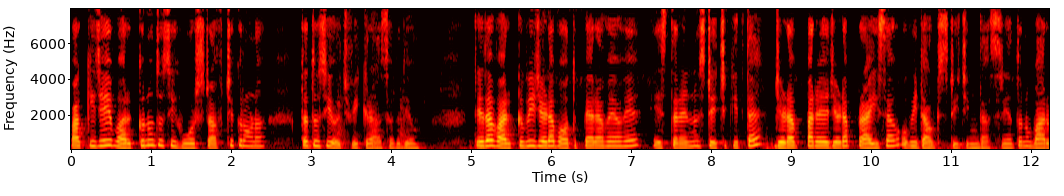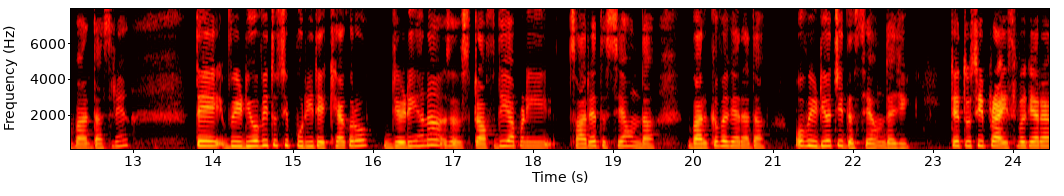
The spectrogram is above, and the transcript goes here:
ਬਾਕੀ ਜੇ ਵਰਕ ਨੂੰ ਤੁਸੀਂ ਹੋਰ ਸਟਫ 'ਚ ਕਰਾਉਣਾ, ਤਾਂ ਤੁਸੀਂ ਉਹ 'ਚ ਵੀ ਕਰਾ ਸਕਦੇ ਹੋ। ਤੇ ਇਹਦਾ ਵਰਕ ਵੀ ਜਿਹੜਾ ਬਹੁਤ ਪਿਆਰਾ ਹੋਇਆ ਹੋਇਆ, ਇਸ ਤਰ੍ਹਾਂ ਇਹਨੂੰ ਸਟਿਚ ਕੀਤਾ ਜਿਹੜਾ ਪਰ ਜਿਹੜਾ ਪ੍ਰਾਈਸ ਆ, ਉਹ ਵਿਦਆਊਟ ਸਟਿਚਿੰਗ ਦੱਸ ਰਹੀ ਹਾਂ ਤੁਹਾਨੂੰ ਬਾਰ-ਬਾਰ ਦੱਸ ਰਹੀ। ਹਾਂ ਤੇ ਵੀਡੀਓ ਵੀ ਤੁਸੀਂ ਪੂਰੀ ਦੇਖਿਆ ਕਰੋ, ਜਿਹੜੀ ਹੈ ਨਾ ਸਟਫ ਦੀ ਆਪਣੀ ਸਾਰੇ ਦੱਸਿਆ ਹੁੰਦਾ ਵਰਕ ਵਗੈਰਾ ਦਾ, ਉਹ ਵੀਡੀਓ 'ਚ ਹੀ ਦੱਸਿਆ ਹੁੰਦਾ ਜੀ। ਤੇ ਤੁਸੀਂ ਪ੍ਰਾਈਸ ਵਗੈਰਾ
